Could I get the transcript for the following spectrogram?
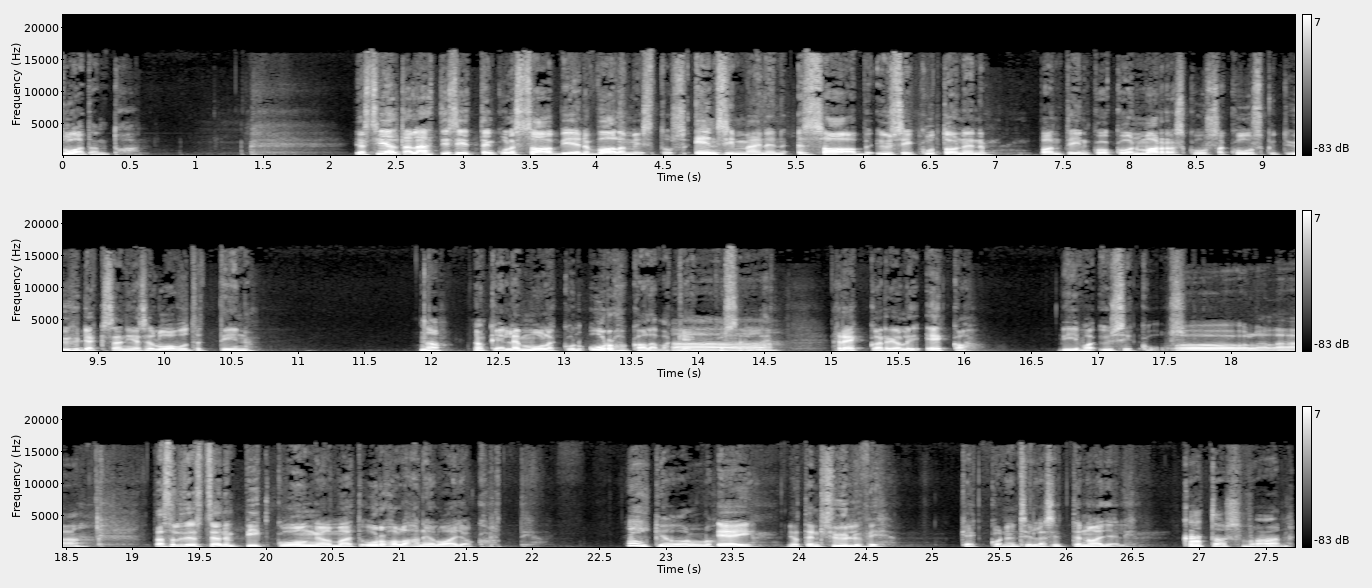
tuotantoa. Ja sieltä lähti sitten kuule Saabien valmistus. Ensimmäinen Saab 96 pantiin kokoon marraskuussa 69 ja se luovutettiin, No. no kelle muulle kuin Urho Kaleva Kekkoselle. Rekkari oli eka viiva 96. Olala. Tässä oli tietysti sellainen pikku ongelma, että Urhollahan ei ollut ajokorttia. Eikö ollut? Ei, joten Sylvi Kekkonen sillä sitten ajeli. Katos vaan,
